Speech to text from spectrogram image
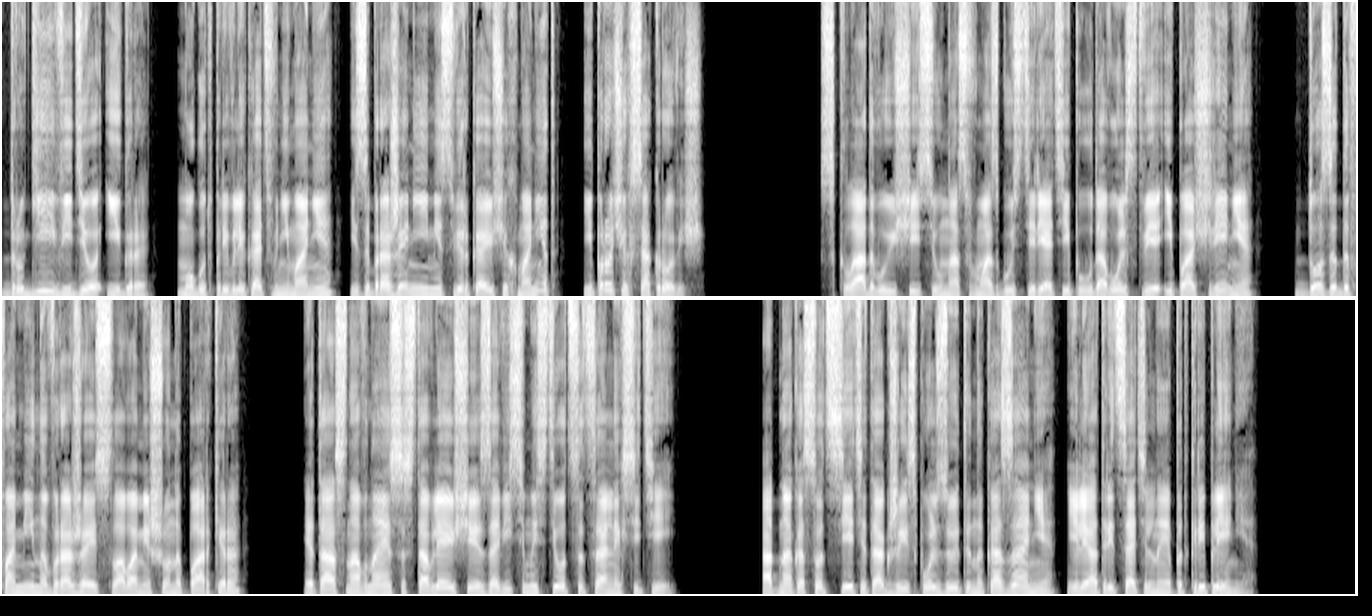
Другие видеоигры могут привлекать внимание изображениями сверкающих монет и прочих сокровищ. Складывающиеся у нас в мозгу стереотипы удовольствия и поощрения, доза дофамина, выражаясь словами Шона Паркера, это основная составляющая зависимости от социальных сетей. Однако соцсети также используют и наказание или отрицательное подкрепление.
